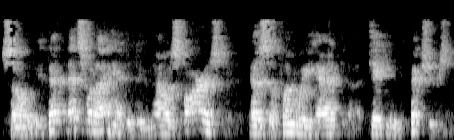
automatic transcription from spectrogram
So that, that's what I had to do. Now, as far as, as the fun we had uh, taking the pictures,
